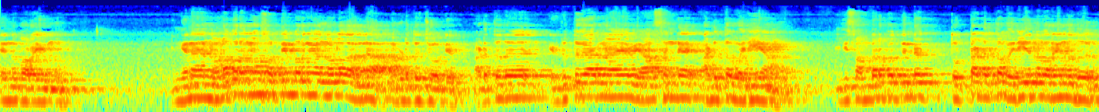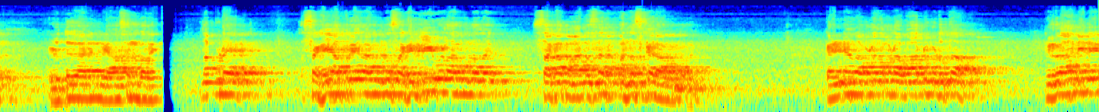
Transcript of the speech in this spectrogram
എന്ന് പറയുന്നു. ഇങ്ങനെ നുണ പറഞ്ഞോ സത്യം പറഞ്ഞോ എന്നുള്ളതല്ല അവിടുത്തെ ചോദ്യം. അടുത്തത് എഴുത്തുകാരനായ വ്യാസന്റെ അടുത്ത വരിയാണ്. ഈ സന്ദർഭത്തിന്റെ തൊട്ടടുത്ത വരി എന്ന് പറയുന്നത് എഴുത്തുകാരൻ വ്യാസൻ പറയുന്നു. നമ്മുടെ സഹയാത്രികരാകുന്നത് സഹജീവികളാകുന്നത് സഹമാനസ മനസ്കരാകുന്നത്. കഴിഞ്ഞ തവണ നമ്മൾ അവാർഡ് കൊടുത്ത ഇറാനിലെ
